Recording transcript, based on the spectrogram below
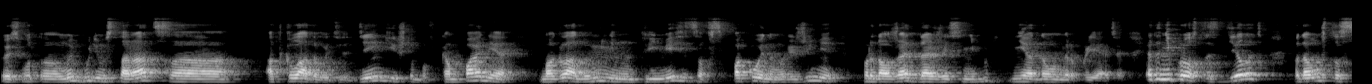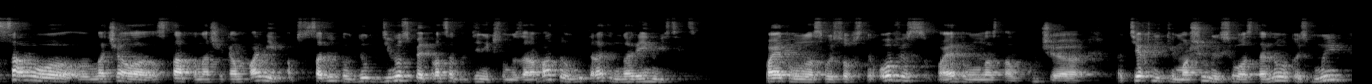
То есть вот э, мы будем стараться откладывать деньги, чтобы в компания могла ну минимум три месяца в спокойном режиме продолжать, даже если не будет ни одного мероприятия. Это не просто сделать, потому что с самого начала старта нашей компании абсолютно 95% денег, что мы зарабатываем, мы тратим на реинвестиции. Поэтому у нас свой собственный офис, поэтому у нас там куча техники, машины и всего остального. То есть мы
